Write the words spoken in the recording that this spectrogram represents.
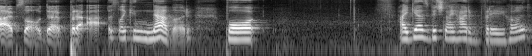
I'm so depressed Like never Po I guess veç najherë vrehet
